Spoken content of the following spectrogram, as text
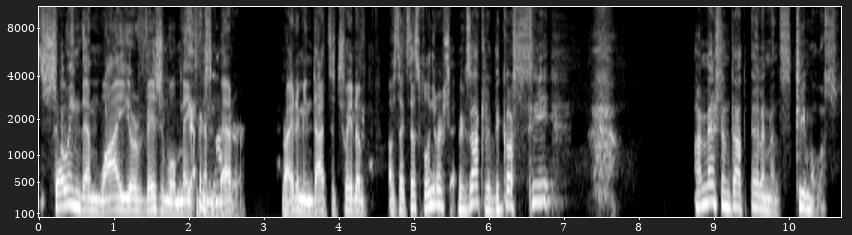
showing them why your vision will make yeah, them better. Right? I mean, that's a trait of, of successful leadership. Exactly. Because see, I mentioned that element stimulus.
